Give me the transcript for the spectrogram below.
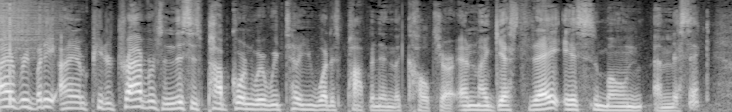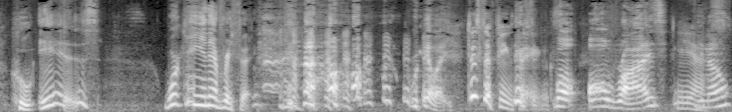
Hi, everybody. I am Peter Travers, and this is Popcorn, where we tell you what is popping in the culture. And my guest today is Simone Missick, who is working in everything. really. Just a few things. Well, All Rise, you know,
